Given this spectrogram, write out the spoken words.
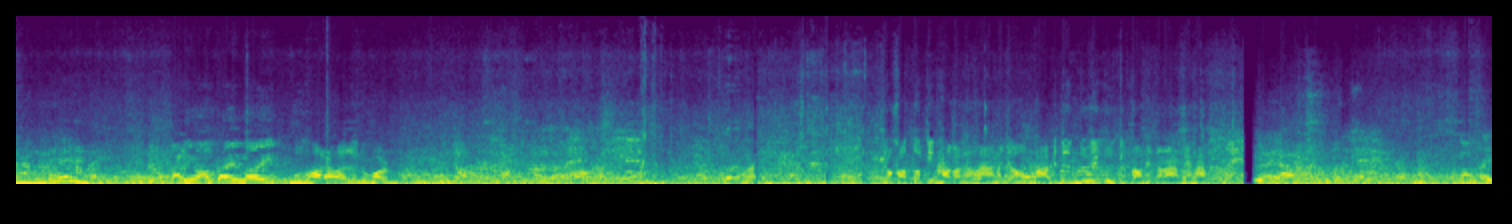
อืม ตอนนี้เอาไก่ไหมหมูทอดอร่อยเลยทุกคน เดี๋ยวขอตัวกินข้าวก่อนนะคะถ้าเดี๋ยวพาไปเดินดูอย่างอื่นกันต่อในตลาดนะคะ Còn thì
